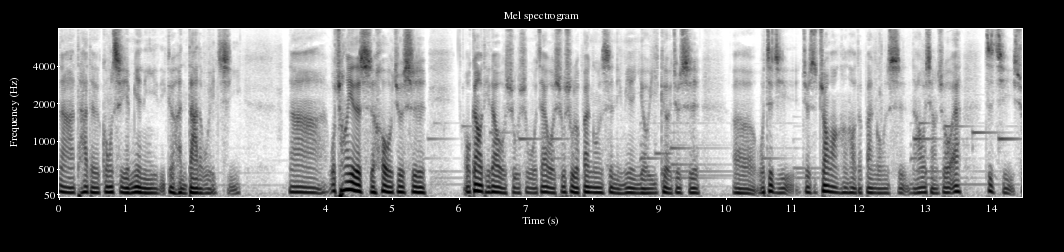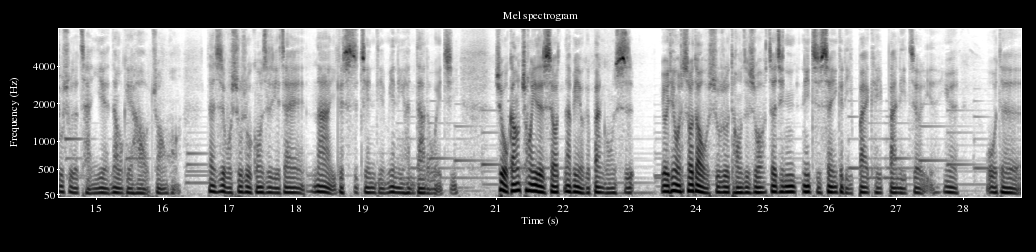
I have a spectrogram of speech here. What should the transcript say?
那他的公司也面临一个很大的危机。那我创业的时候，就是我刚好提到我叔叔，我在我叔叔的办公室里面有一个，就是呃，我自己就是装潢很好的办公室。然后我想说，哎，自己叔叔的产业，那我可以好好装潢。但是我叔叔公司也在那一个时间点面临很大的危机。所以我刚创业的时候，那边有个办公室。有一天我收到我叔叔的通知说，这今你只剩一个礼拜可以搬离这里了，因为。我的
